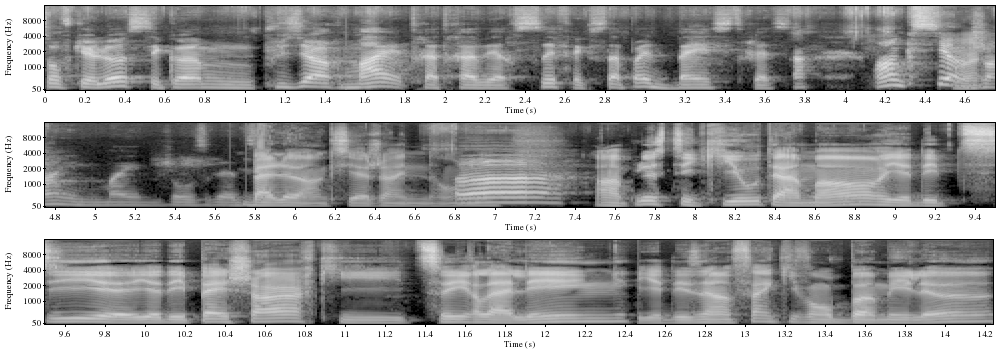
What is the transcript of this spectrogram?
Sauf que là, c'est comme plusieurs mètres à traverser, fait que ça peut être bien stressant. Anxiogène, même, j'oserais dire. Ben là, anxiogène, non. Ah. En plus, c'est cute à mort. Il y a des petits, euh, il y a des pêcheurs qui tirent la ligne. Il y a des enfants qui vont bomber là.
